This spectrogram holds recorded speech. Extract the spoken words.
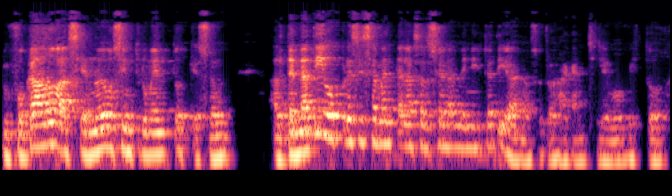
enfocado hacia nuevos instrumentos que son alternativos precisamente a la sanción administrativa. Nosotros acá en Chile hemos visto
